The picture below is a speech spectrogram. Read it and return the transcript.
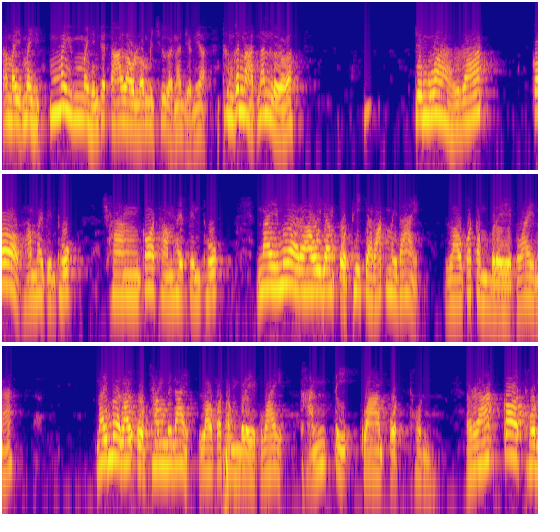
ทำไมไม่ไม่ไม่เห็นแกตาเราเราไม่เชื่อนะเดี๋ยวนี้ถึงขนาดนั้นเหรอจึงว่ารักก็ทำให้เป็นทุกข์ ชังก็ทำให้เป็นทุกข์ ในเมื่อเรายังอดที่จะรักไม่ได้ เราก็ต้องเบรกไว้นะ ในเมื่อเราอดชังไม่ได้ เราก็ต้องเบรกไว้ ขันติความอดทน รักก็ทน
